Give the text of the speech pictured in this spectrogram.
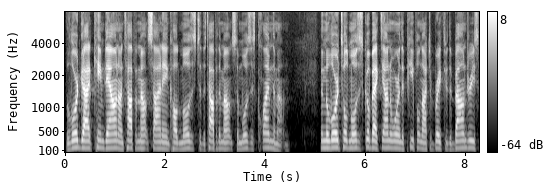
The Lord God came down on top of Mount Sinai and called Moses to the top of the mountain, so Moses climbed the mountain. Then the Lord told Moses, Go back down and warn the people not to break through the boundaries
